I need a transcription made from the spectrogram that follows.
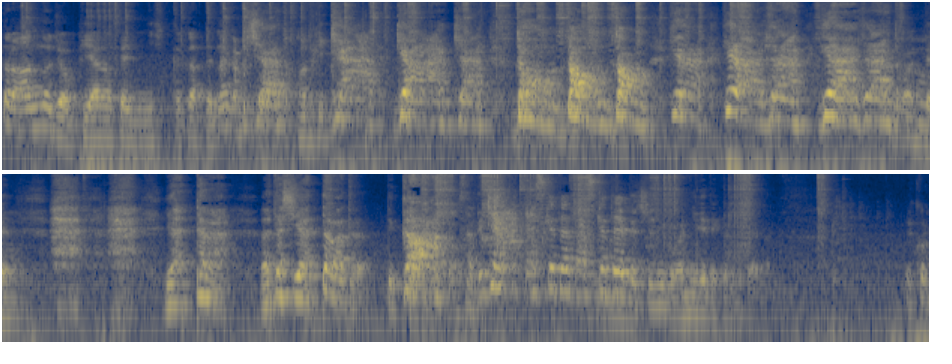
たら案の定ピアノ線に引っかかってなんかビシャーッとこの時ギャーギャーギャードンドンドンギャーギャーギャーギャーギャーとか言って、はあはあやったわ私やったわとかってガーッと押されてギャー助けて助けてって主人公が逃げてくるみたいなでこれ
